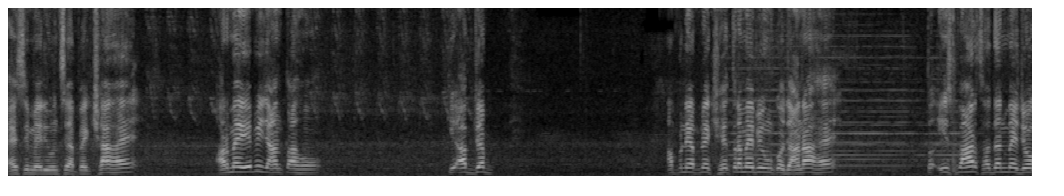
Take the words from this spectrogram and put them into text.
ऐसी मेरी उनसे अपेक्षा है। और मैं ये भी जानता हूँ कि अब जब अपने अपने क्षेत्र में भी उनको जाना है तो इस बार सदन में जो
